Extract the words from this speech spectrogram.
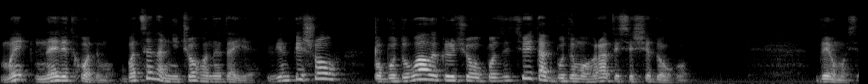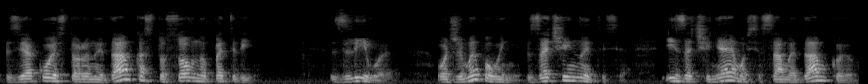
ми не відходимо, бо це нам нічого не дає. Він пішов, побудували ключову позицію і так будемо гратися ще довго. Дивимося, з якої сторони дамка стосовно петлі. З лівої. Отже, ми повинні зачинитися і зачиняємося саме дамкою,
